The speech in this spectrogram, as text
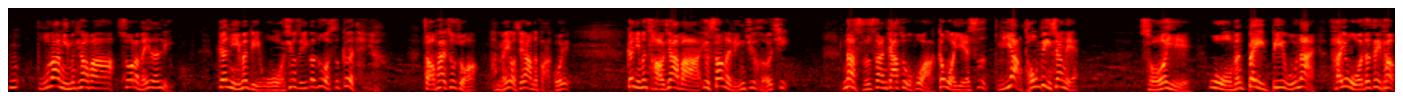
嗯，不让你们跳吧，说了没人理。跟你们比，我就是一个弱势个体啊！找派出所没有这样的法规，跟你们吵架吧，又伤了邻居和气。那十三家住户啊，跟我也是一样，同病相怜，所以。我们被逼无奈，才用我的这套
